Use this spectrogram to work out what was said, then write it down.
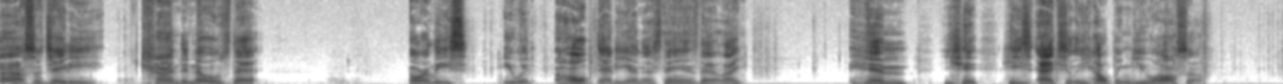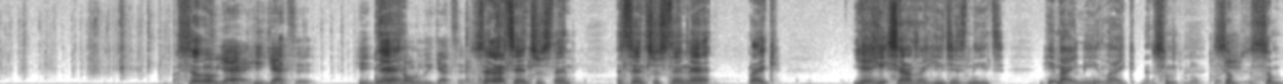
Ah, so JD kind of knows that, or at least you would hope that he understands that, like him, he's actually helping you also. So Oh yeah, he gets it. He, Yeah. he totally gets it. So that's interesting. It's interesting that like yeah, he sounds like he just needs he might need like some some some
